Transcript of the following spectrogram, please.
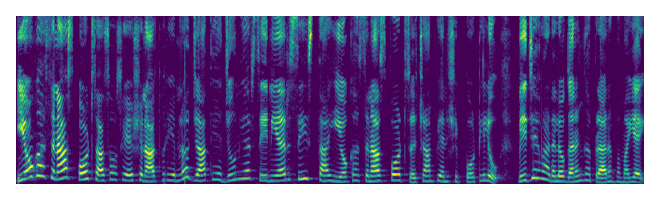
యోగాసన స్పోర్ట్స్ అసోసియేషన్ ఆధ్వర్యంలో జాతీయ జూనియర్ సీనియర్ సి స్థాయి యోగాసన స్పోర్ట్స్ ఛాంపియన్షిప్ పోటీలు విజయవాడలో ఘనంగా ప్రారంభమయ్యాయి.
